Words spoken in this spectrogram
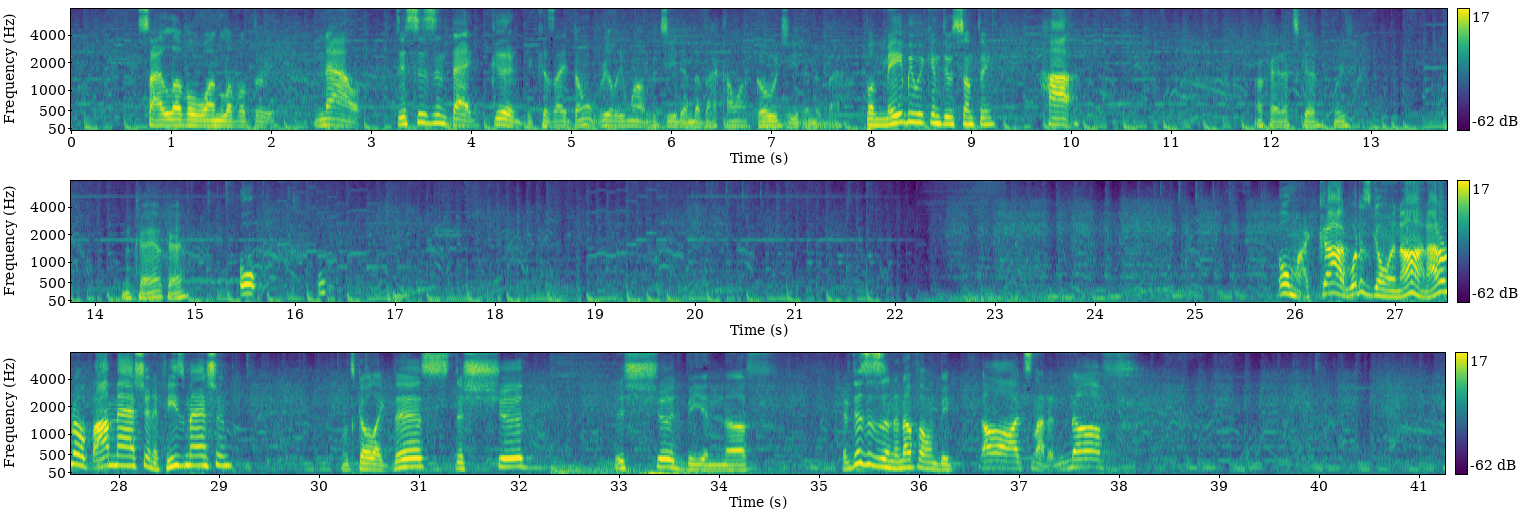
So I level 1, level 3. Now, this isn't that good because I don't really want Vegeta in the back. I want Gogeta in the back. But maybe we can do something hot. Okay, that's good. We... Okay, okay. Oh! oh. Oh my god, what is going on? I don't know if I'm mashing, if he's mashing. Let's go like this. This should this should be enough. If this isn't enough, I'm gonna be... Oh, it's not enough.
